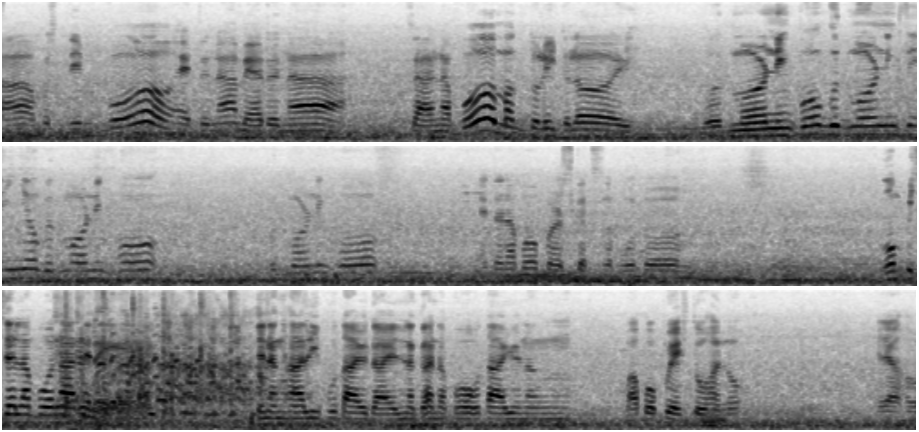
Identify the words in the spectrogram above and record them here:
Tapos din po, eto na, meron na. Sana po magtuloy-tuloy. Good morning po, good morning sa inyo, good morning po. Good morning po. Ito na po, first cuts na po to. Umpisa lang po natin eh. Tinanghali po tayo dahil naghanap po tayo ng mapopwestuhan no. Kaya ho,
